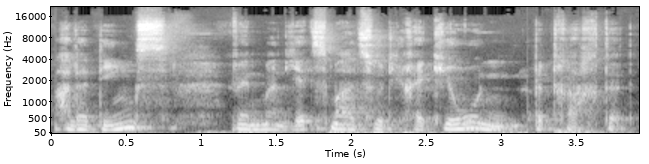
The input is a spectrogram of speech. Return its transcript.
Allerdings, wenn man jetzt mal so die Region betrachtet,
